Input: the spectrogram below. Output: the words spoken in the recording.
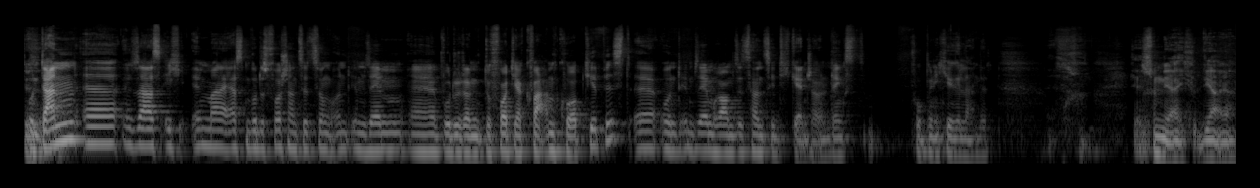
Und dann äh, saß ich in meiner ersten Bundesvorstandssitzung und im selben, äh, wo du dann sofort ja qua Amt kooptiert bist, äh, und im selben Raum sitzt Hans-Dietrich Genscher und denkst, wo bin ich hier gelandet? Ja, schon, ja, ich, ja, ja.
